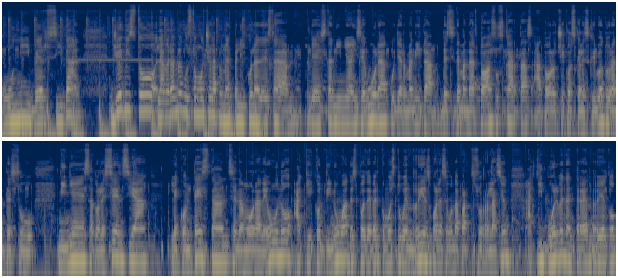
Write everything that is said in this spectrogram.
universidad. Yo he visto, la verdad me gustó mucho la primera película de esta, de esta niña insegura cuya hermanita decide mandar todas sus cartas a todos los chicos que le escribió durante su niñez, adolescencia le contestan, se enamora de uno, aquí continúa después de ver cómo estuvo en riesgo en la segunda parte de su relación, aquí vuelven a entrar en riesgo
